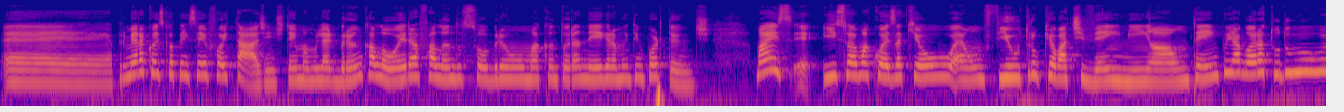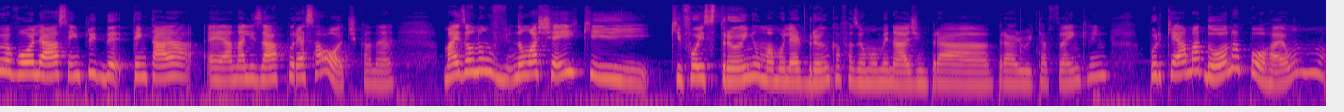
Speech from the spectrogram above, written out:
É, A primeira coisa que eu pensei foi, tá, a gente tem uma mulher branca loira falando sobre uma cantora negra muito importante. Mas é, isso é uma coisa que eu. É um filtro que eu ativei em mim há um tempo e agora tudo eu vou olhar sempre, de- tentar é, analisar por essa ótica, né? Mas eu não, não achei que, que foi estranho uma mulher branca fazer uma homenagem pra, pra Rita Franklin, porque a Madonna, porra, é um.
